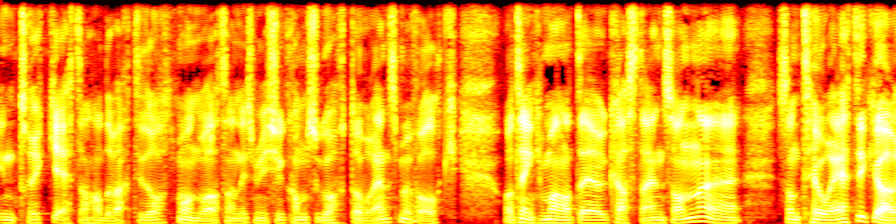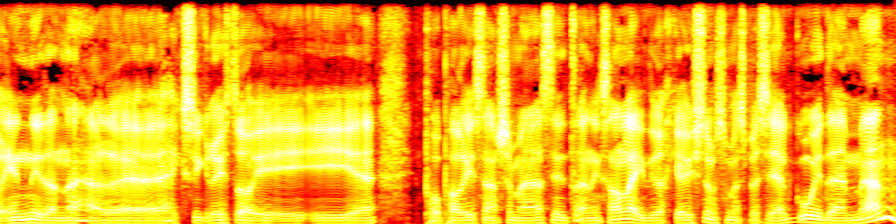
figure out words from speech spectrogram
inntrykket etter han hadde vært i Dortmund, var at han liksom ikke kom så godt overens med folk. Og tenker man at det å kaste en sånn, eh, sånn teoretiker inn i denne her eh, heksegryta i, i, i, eh, på Paris Saint-Germain sin treningsanlegg. Det virker ikke som en spesielt god idé, men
